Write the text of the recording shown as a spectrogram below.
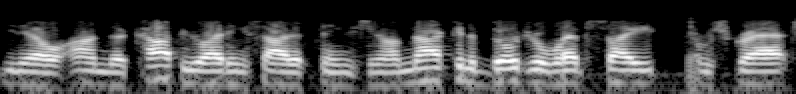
you know, on the copywriting side of things. You know, I'm not going to build your website from scratch.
